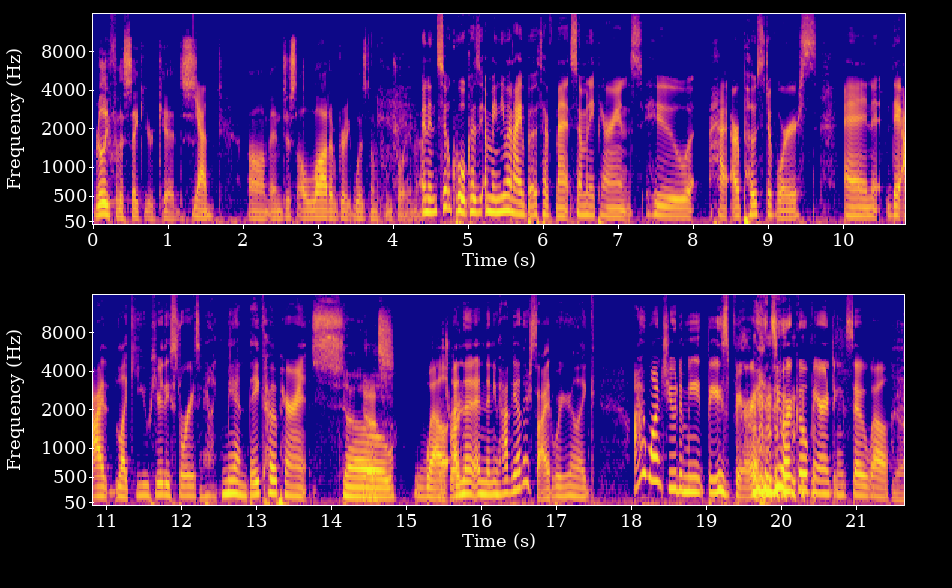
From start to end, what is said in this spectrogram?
really for the sake of your kids. Yeah. Um, and just a lot of great wisdom from Troy in that. And it's so cool because I mean, you and I both have met so many parents who ha- are post divorce, and they I like you hear these stories and you're like, man, they co-parent so yes. well, right. and then and then you have the other side where you're like I want you to meet these parents who are co-parenting so well. Yeah.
